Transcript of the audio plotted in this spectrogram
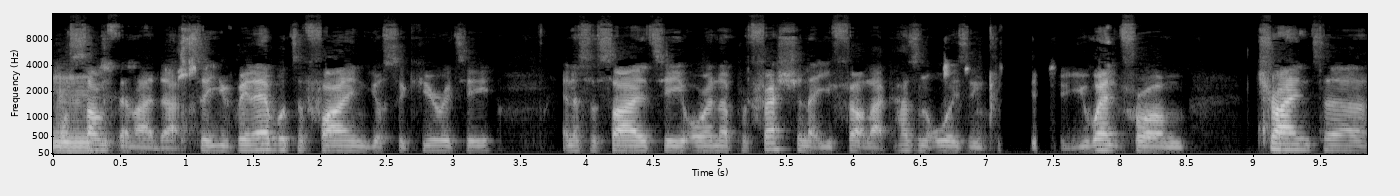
mm-hmm. or something like that." So you've been able to find your security in a society or in a profession that you felt like hasn't always included you. You went from trying to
